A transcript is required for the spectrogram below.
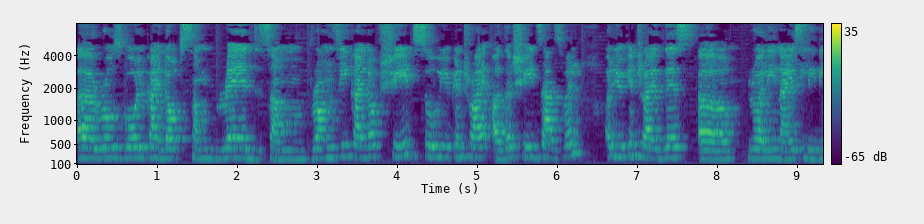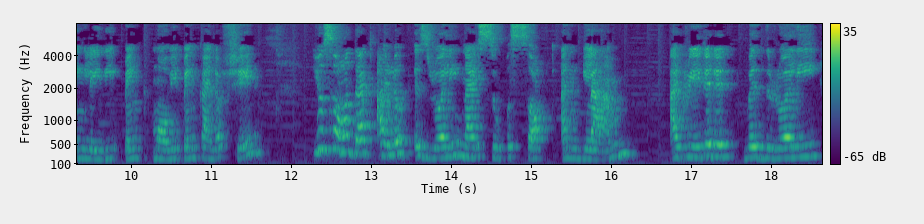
uh, rose gold kind of, some red, some bronzy kind of shades. So you can try other shades as well. Or you can try this uh, really nice leading lady pink, mauvey pink kind of shade. You saw that eye look is really nice, super soft and glam. I created it with really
